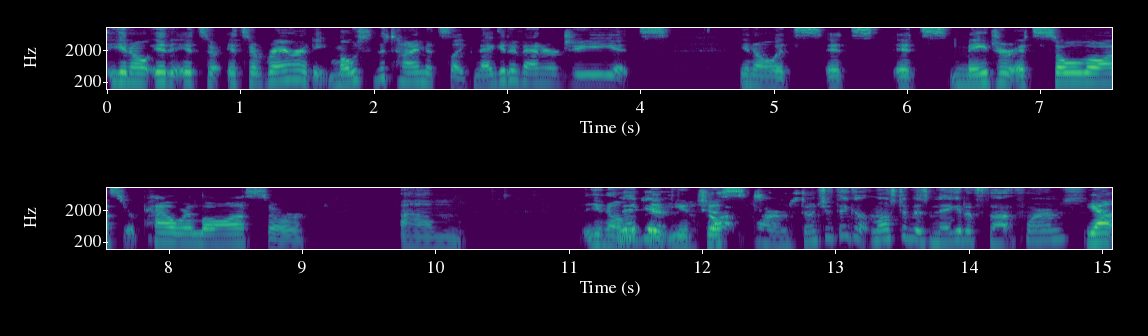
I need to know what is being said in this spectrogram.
you know, it, it's a it's a rarity. Most of the time, it's like negative energy. It's you know, it's it's it's major. It's soul loss or power loss or, um, you know, Negative you thought just forms. Don't you think most of his negative thought forms? yeah,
